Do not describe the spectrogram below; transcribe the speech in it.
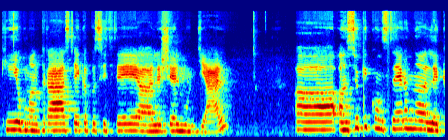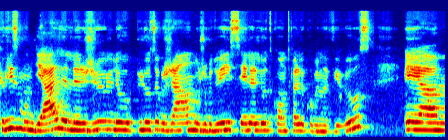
qui augmentera ses capacités à l'échelle mondiale. Euh, en ce qui concerne les crises mondiales, l'enjeu le plus urgent aujourd'hui, c'est la lutte contre le coronavirus et euh,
